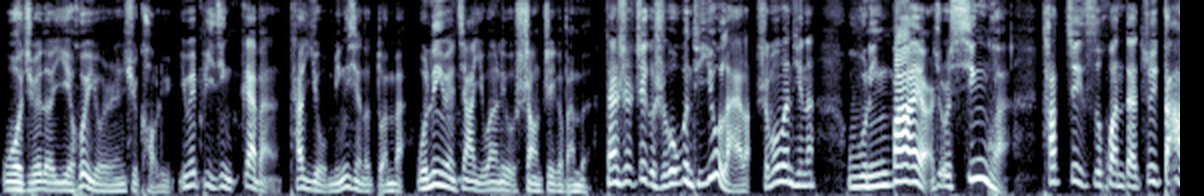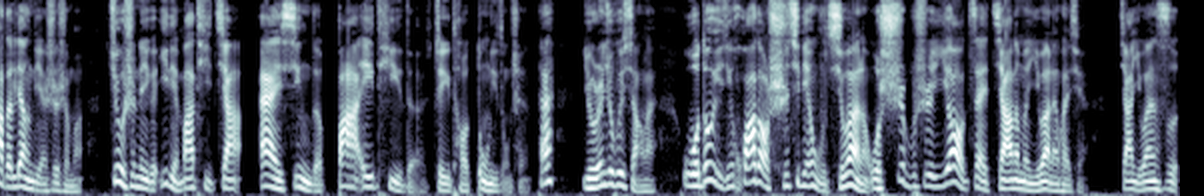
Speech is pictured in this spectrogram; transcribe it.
我觉得也会有人去考虑，因为毕竟盖板它有明显的短板，我宁愿加一万六上这个版本。但是这个时候问题又来了，什么问题呢？五零八 L 就是新款，它这次换代最大的亮点是什么？就是那个一点八 T 加爱信的八 AT 的这一套动力总成。哎，有人就会想了，我都已经花到十七点五七万了，我是不是要再加那么一万来块钱，加一万四，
